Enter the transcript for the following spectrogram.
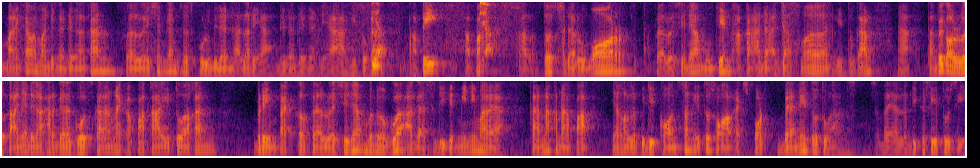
kemarin kan memang dengar-dengar kan valuation kan bisa 10 billion dollar ya dengar-dengarnya gitu kan. Yeah. Tapi apa yeah. kalau terus ada rumor valuationnya mungkin akan ada adjustment gitu kan. Nah, tapi kalau lu tanya dengan harga gold sekarang naik apakah itu akan berimpact ke valuationnya menurut gua agak sedikit minimal ya. Karena kenapa? Yang lebih di concern itu soal export ban itu tuh Hans. Sebenarnya lebih ke situ sih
